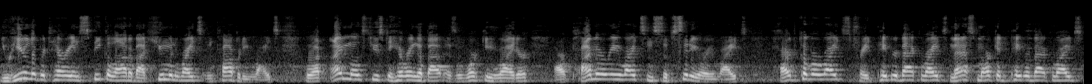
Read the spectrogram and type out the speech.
You hear libertarians speak a lot about human rights and property rights, but what I'm most used to hearing about as a working writer are primary rights and subsidiary rights, hardcover rights, trade paperback rights, mass market paperback rights,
